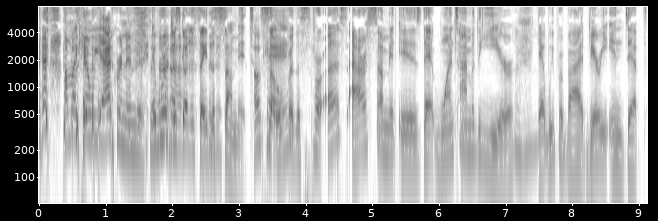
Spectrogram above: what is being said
I'm like, can we acronym this? and we're just going to say the summit. Okay. So for the for us, our summit is that one time of the year Mm-hmm. that we provide very in depth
